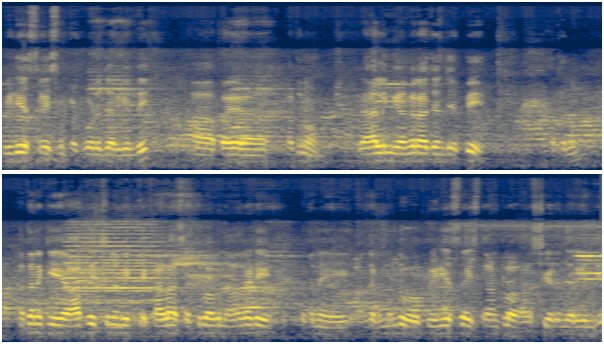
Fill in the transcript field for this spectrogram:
పీడిఎస్ రైస్ని పట్టుకోవడం జరిగింది. ఆ పై అతను ర్యాలింగ్ గంగరాజ్ అని చెప్పి అతను అతనికి ఆర్డర్ ఇచ్చిన వ్యక్తి కళా సత్యబాబుని ఆల్రెడీ అతని అంతకుముందు పీడిఎస్ రైస్ దాంట్లో అరెస్ట్ చేయడం జరిగింది.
